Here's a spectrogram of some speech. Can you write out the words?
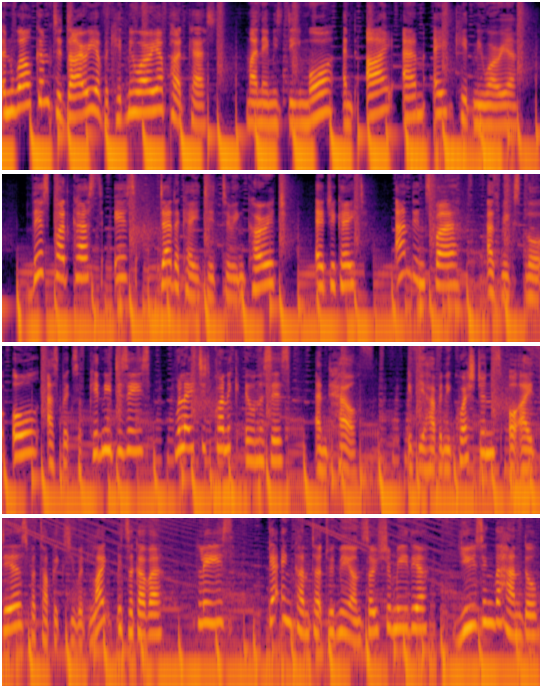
and welcome to Diary of a Kidney Warrior podcast. My name is Dee Moore, and I am a kidney warrior. This podcast is dedicated to encourage, educate, and inspire as we explore all aspects of kidney disease, related chronic illnesses, and health. If you have any questions or ideas for topics you would like me to cover, please get in contact with me on social media using the handle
